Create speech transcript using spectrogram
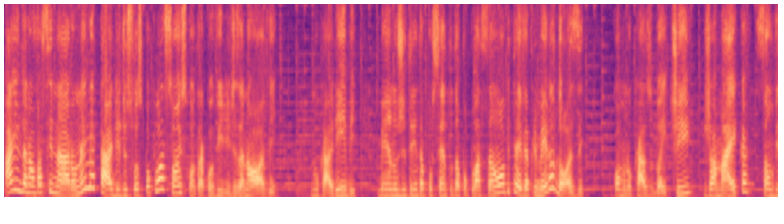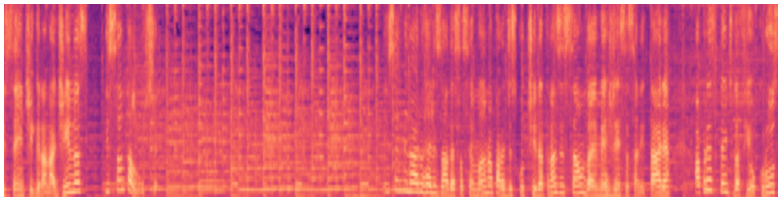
ainda não vacinaram nem metade de suas populações contra a Covid-19. No Caribe, menos de 30% da população obteve a primeira dose, como no caso do Haiti, Jamaica, São Vicente e Granadinas e Santa Lúcia. Seminário realizado essa semana para discutir a transição da emergência sanitária, a presidente da Fiocruz,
